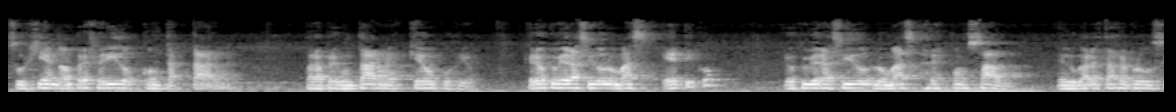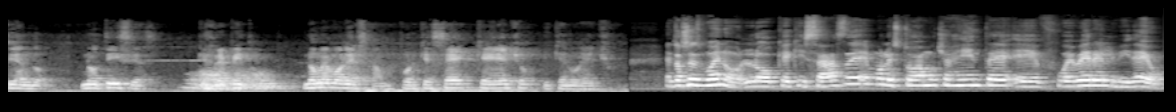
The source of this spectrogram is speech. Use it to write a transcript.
surgiendo han preferido contactarme para preguntarme qué ocurrió. Creo que hubiera sido lo más ético, creo que hubiera sido lo más responsable, en lugar de estar reproduciendo noticias que repito, no me molestan porque sé qué he hecho y qué no he hecho. Entonces, bueno, lo que quizás molestó a mucha gente eh, fue ver el video,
